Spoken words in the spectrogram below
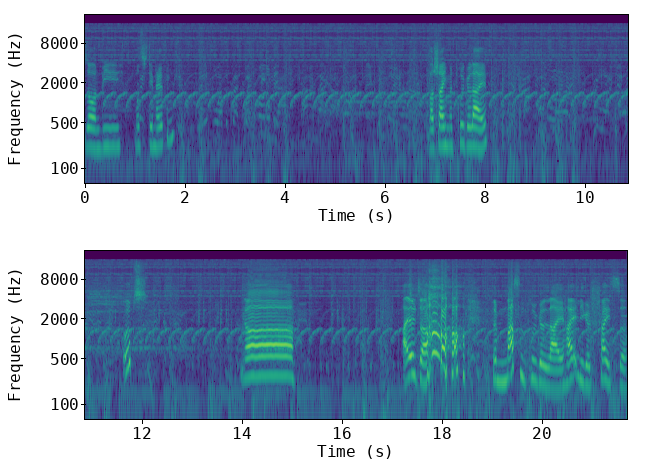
So, und wie muss ich dem helfen? Wahrscheinlich mit Prügelei. Ups. Ah. Alter. Eine Massenprügelei. Heilige Scheiße.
